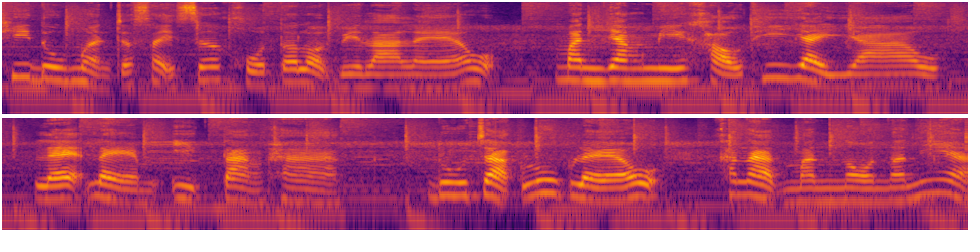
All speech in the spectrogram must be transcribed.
ที่ดูเหมือนจะใส่เสื้อโค้ทตลอดเวลาแล้ว มันยังมีเขาที่ใหญ่ยาว และแหลมอีกต่างหาก ดูจากรูปแล้ว ขนาดมันนอนนะเนี่ย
